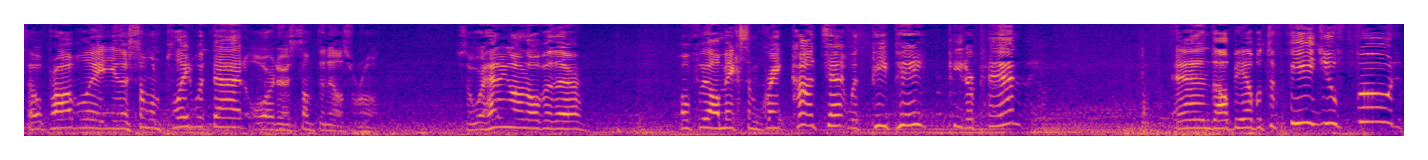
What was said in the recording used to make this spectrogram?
So probably either someone played with that or there's something else wrong. So we're heading on over there. Hopefully I'll make some great content with PP, Peter Pan. And I'll be able to feed you food,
